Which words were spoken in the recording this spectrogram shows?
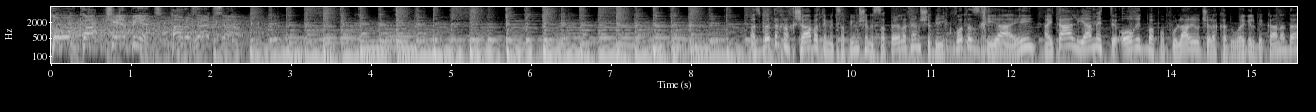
Gold Cup champions. How does that sound? אז בטח עכשיו אתם מצפים שנספר לכם שבעקבות הזכייה ההיא, הייתה עלייה מטאורית בפופולריות של הכדורגל בקנדה,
